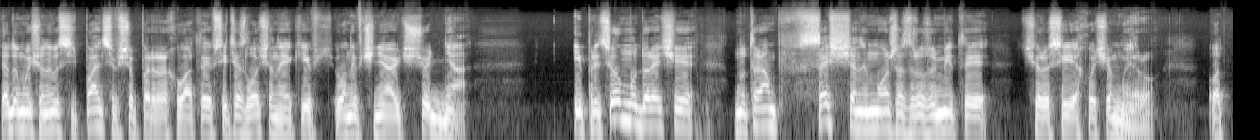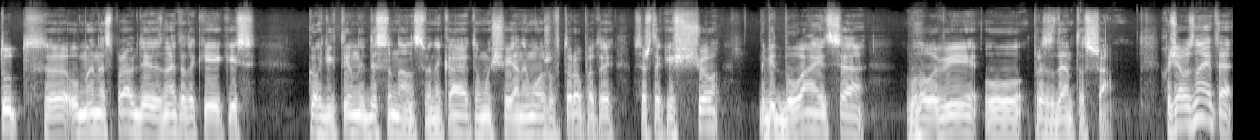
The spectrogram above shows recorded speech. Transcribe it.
я думаю, що не висить пальців, щоб перерахувати всі ті злочини, які вони вчиняють щодня. І при цьому, до речі, ну Трамп все ще не може зрозуміти, чи Росія хоче миру. От тут е, у мене справді, знаєте, такий якийсь когнітивний дисонанс виникає, тому що я не можу второпати все ж таки, що відбувається в голові у президента США. Хоча ви знаєте,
